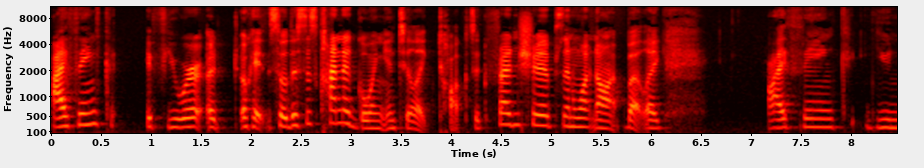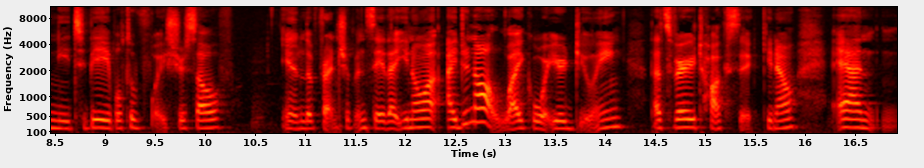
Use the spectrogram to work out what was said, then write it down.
i think if you were a okay, so this is kind of going into like toxic friendships and whatnot, but like I think you need to be able to voice yourself in the friendship and say that, you know what, I do not like what you're doing. That's very toxic, you know? And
